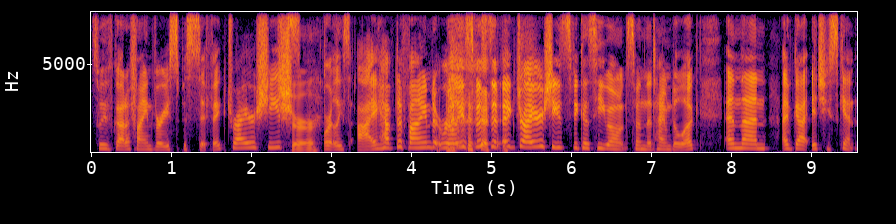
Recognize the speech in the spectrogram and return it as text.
So we've got to find very specific dryer sheets. Sure. Or at least I have to find really specific dryer sheets because he won't spend the time to look. And then I've got itchy skin.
